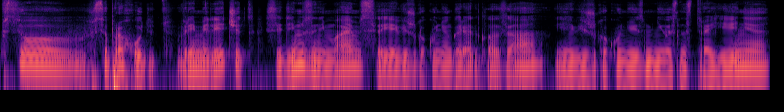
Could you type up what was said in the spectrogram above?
все, все проходит, время лечит, сидим, занимаемся, я вижу, как у нее горят глаза, я вижу, как у нее изменилось настроение,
